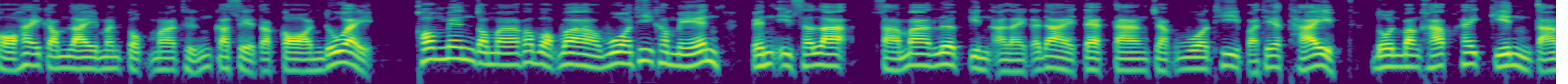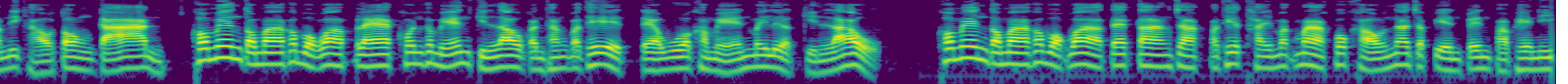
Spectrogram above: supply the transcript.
ขอให้กำไรมันตกมาถึงเกษตรกรด้วย คอมเมนต์ต่อมาก็บอกว่าวัวที่เขมรเป็นอิสระสามารถเลือกกินอะไรก็ได้ แตกต่างจากวัวที่ประเทศไทย โดนบังคับให้กินตามที่เขาต้องการคอมเมนต์ต่อมาก็บอกว่าแปลกคนเขมรกินเหล้ากันทั้งประเทศ แต่วัวเขมรไม่เลือกกินเหล้า คอมเมนต์ต่อมาเขาบอกว่าแตกต่างจากประเทศไทยมากๆ พวกเขาน่าจะเปลี่ยนเป็นประเพณี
